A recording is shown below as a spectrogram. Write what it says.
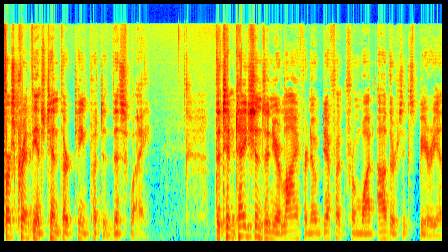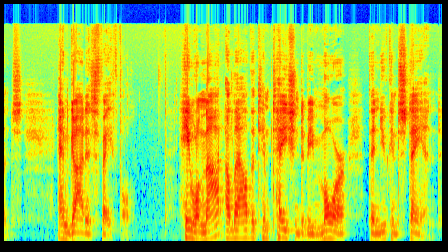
1 Corinthians 10:13 puts it this way: The temptations in your life are no different from what others experience, and God is faithful. He will not allow the temptation to be more than you can stand.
